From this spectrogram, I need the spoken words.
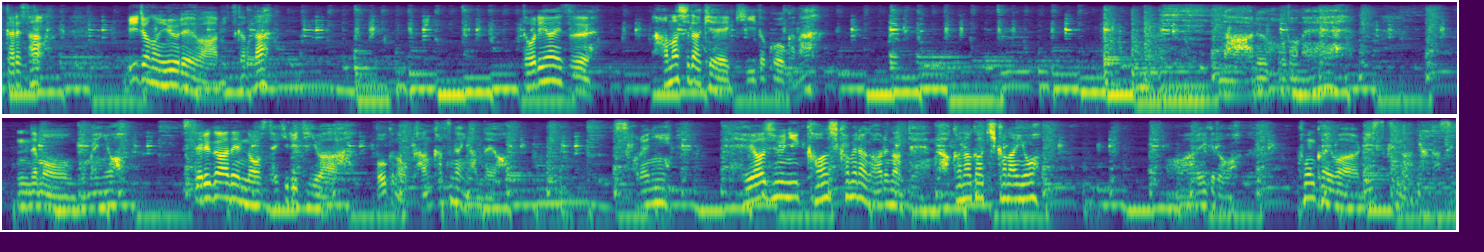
疲れさん。美女の幽霊は見つかった。とりあえず話だけ聞いとこうかな。なるほどね。でもごめんよ。セルガーデンのセキュリティは僕の管轄外なんだよ。それに部屋中に監視カメラがあるなんてなかなか聞かないよ。悪いけど今回はリスクが高すぎ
